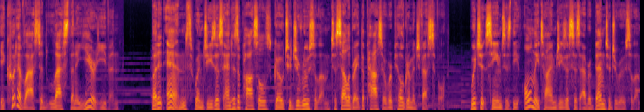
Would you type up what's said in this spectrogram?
it could have lasted less than a year, even. But it ends when Jesus and his apostles go to Jerusalem to celebrate the Passover pilgrimage festival, which it seems is the only time Jesus has ever been to Jerusalem.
